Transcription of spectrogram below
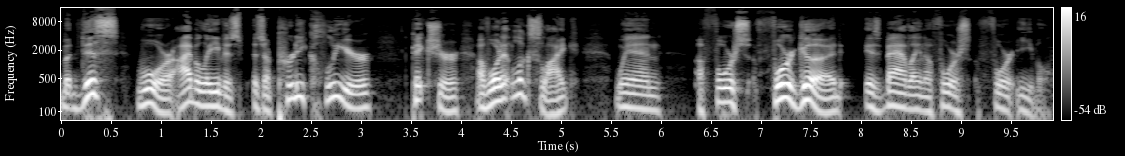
But this war, I believe, is, is a pretty clear picture of what it looks like when a force for good is battling a force for evil.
